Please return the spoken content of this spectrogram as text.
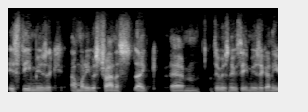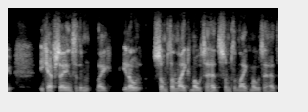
his theme music and when he was trying to like um do his new theme music and he he kept saying to them like you know something like Motorhead, something like Motorhead,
